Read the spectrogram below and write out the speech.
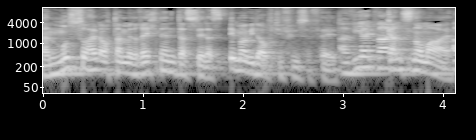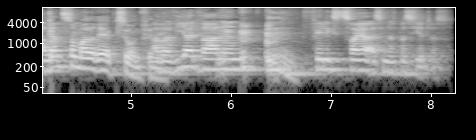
dann musst du halt auch damit rechnen, dass dir das immer wieder auf die Füße fällt. Aber wie alt war Ganz denn- normal. aber- Ganz normale Reaktion, finde aber ich. wie alt war denn Felix Zweier, als ihm das passiert ist?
